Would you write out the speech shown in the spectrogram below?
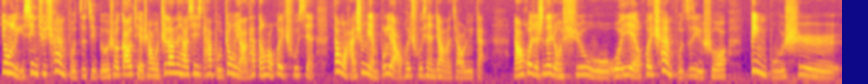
用理性去劝服自己，比如说高铁上，我知道那条信息它不重要，它等会儿会出现，但我还是免不了会出现这样的焦虑感。然后或者是那种虚无，我也会劝服自己说，并不是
